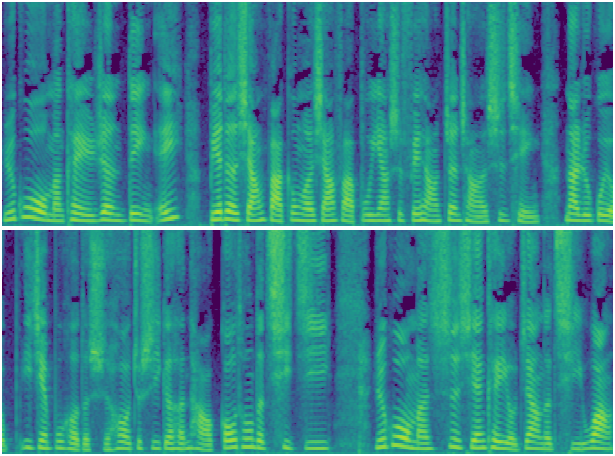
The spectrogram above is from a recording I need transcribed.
如果我们可以认定，诶，别的想法跟我们的想法不一样，是非常正常的事情。那如果有意见不合的时候，就是一个很好沟通的契机。如果我们事先可以有这样的期望，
